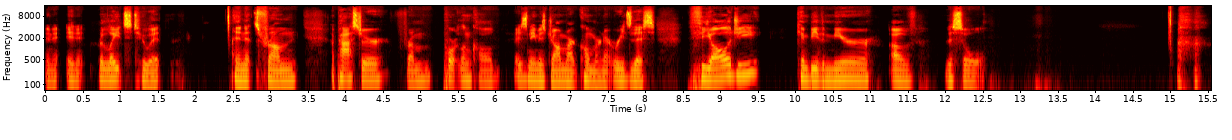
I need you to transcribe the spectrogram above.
and it, and it relates to it, and it's from a pastor from Portland called his name is John Mark Comer, and it reads this: Theology can be the mirror of the soul.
